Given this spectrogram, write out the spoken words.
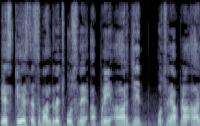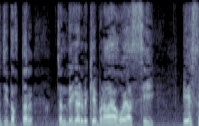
ਇਸ ਕੇਸ ਦੇ ਸਬੰਧ ਵਿੱਚ ਉਸਨੇ ਆਪਣੀ ਆਰਜੀ, ਉਸਨੇ ਆਪਣਾ ਆਰਜੀ ਦਫ਼ਤਰ ਚੰਡੀਗੜ੍ਹ ਵਿਖੇ ਬਣਾਇਆ ਹੋਇਆ ਸੀ। ਇਸ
